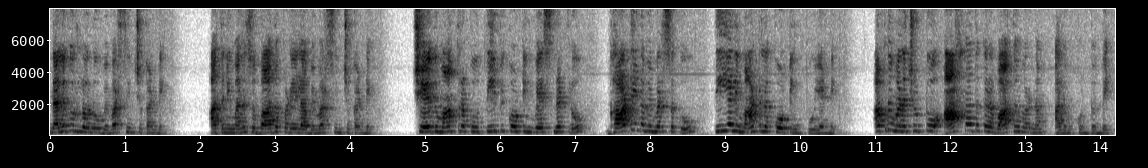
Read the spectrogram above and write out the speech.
నలుగురిలోనూ విమర్శించకండి. అతని మనసు బాధపడేలా విమర్శించకండి. చేదు మాత్రకు తీపి కోటింగ్ వేసినట్లు ఘాటైన విమర్శకు తీయని మాటల కోటింగ్ పూయండి. అప్పుడు మన చుట్టూ ఆహ్లాదకర వాతావరణం అలుముకుంటుంది.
